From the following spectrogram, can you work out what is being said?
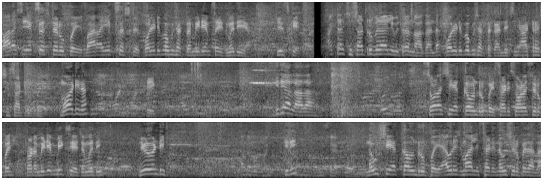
बाराशे एकसष्ट रुपये बारा एकसष्ट. क्वालिटी बघू शकता मीडियम साईजमध्ये चिजके अठराशे साठ रुपये झाले मित्रांनो हा कांदा. क्वालिटी बघू शकता कांद्याची. अठराशे साठ रुपये. मोडी ना? ठीक. किती आला आता? सोळाशे एक्कावन्न रुपये साडे सोळाशे रुपये. थोडा मीडियम मिक्स आहे याच्यामध्ये. निळवंडी? किती? नऊशे एक्कावन्न रुपये. ॲव्हरेज माल साडे नऊशे रुपये झाला.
